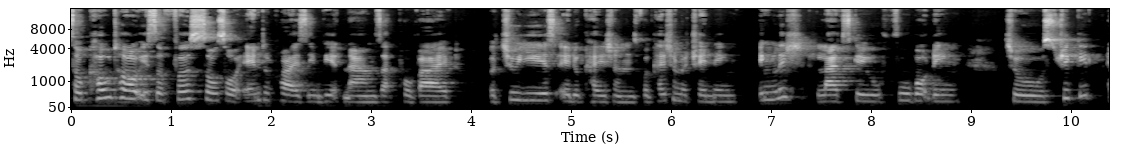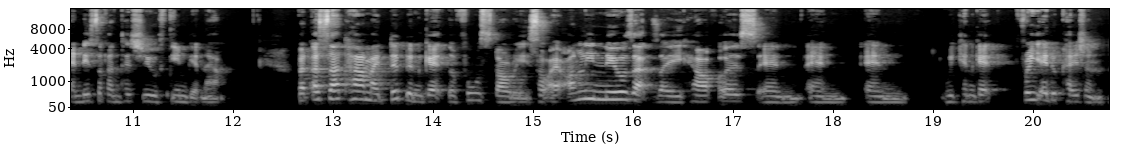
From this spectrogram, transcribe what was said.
So KOTO is the first social enterprise in Vietnam that provide a two years education, vocational training, English, life skill, full boarding to strict and disadvantaged youth in Vietnam. But at that time, I didn't get the full story, so I only knew that they help us and and and we can get free education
